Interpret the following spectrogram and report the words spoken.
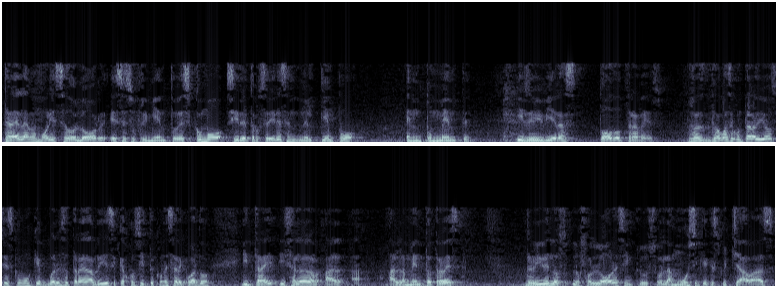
traer a la memoria ese dolor, ese sufrimiento. Es como si retrocedieras en el tiempo en tu mente y revivieras todo otra vez. O sea, lo vas a contar a Dios y es como que vuelves a traer, abrir ese cajoncito con ese recuerdo y trae y sale a, la mente otra vez. Revives los, los olores incluso, la música que escuchabas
